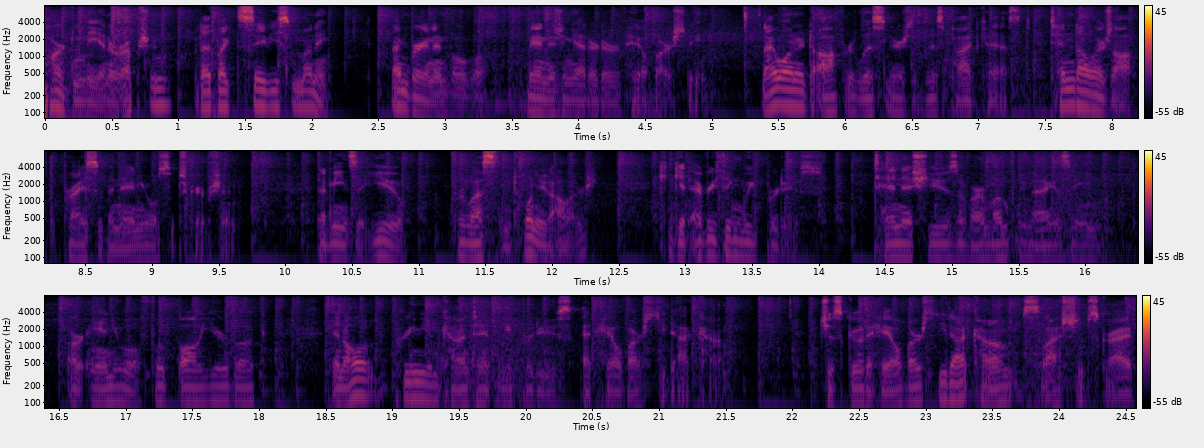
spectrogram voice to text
Pardon the interruption, but I'd like to save you some money. I'm Brandon Vogel, managing editor of Hail Varsity, and I wanted to offer listeners of this podcast $10 off the price of an annual subscription. That means that you, for less than $20, can get everything we produce 10 issues of our monthly magazine, our annual football yearbook, and all the premium content we produce at hailvarsity.com. Just go to hailvarsity.com slash subscribe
